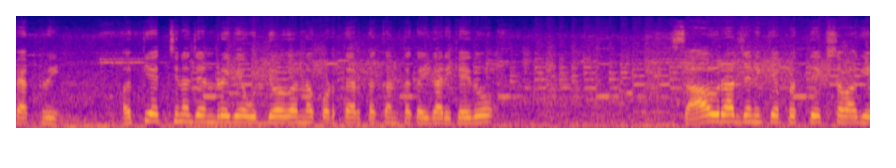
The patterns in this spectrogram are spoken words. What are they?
ಫ್ಯಾಕ್ಟ್ರಿ. ಅತಿ ಹೆಚ್ಚಿನ ಜನರಿಗೆ ಉದ್ಯೋಗವನ್ನು ಕೊಡ್ತಾ ಇರ್ತಕ್ಕಂಥ ಕೈಗಾರಿಕೆ ಇದು. ಸಾವಿರಾರು ಜನಕ್ಕೆ ಪ್ರತ್ಯಕ್ಷವಾಗಿ,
